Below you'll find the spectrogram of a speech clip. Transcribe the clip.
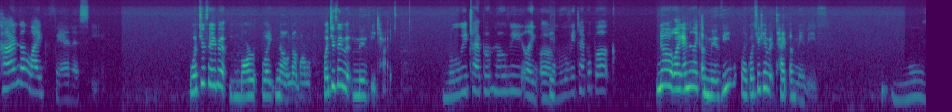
kind of like fantasy. What's your favorite Mar? Like no, not Marvel. What's your favorite movie type? Movie type of movie, like a Yeah. movie type of book. No, like I mean like a movie. Like what's your favorite type of movies? Movie.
